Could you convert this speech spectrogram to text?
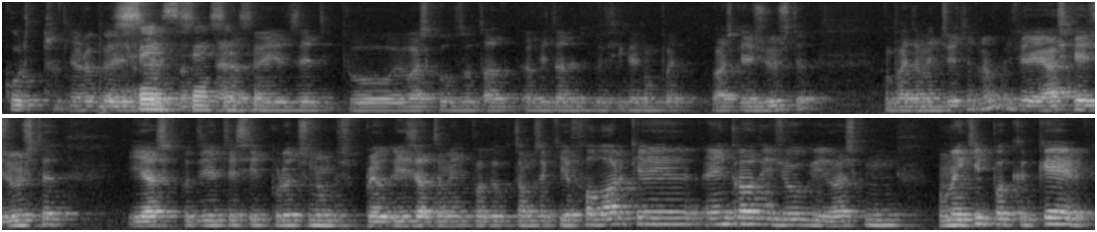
curto. Era o que eu ia Sim, dizer. sim, sim. Era o que sim. eu ia dizer. Tipo, eu acho que o resultado, a vitória do Benfica é completo. Eu acho que é justa, completamente justa. Não, mas eu acho que é justa e acho que poderia ter sido por outros números, exatamente para aquilo que estamos aqui a falar, que é a entrada em jogo. E eu acho que uma equipa que quer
